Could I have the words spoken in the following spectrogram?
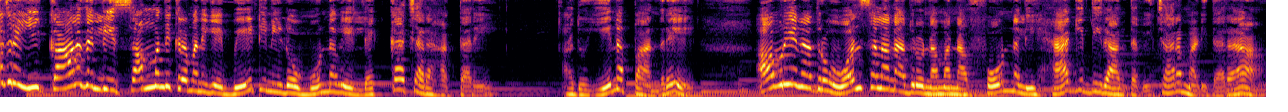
ಆದರೆ ಈ ಕಾಲದಲ್ಲಿ ಸಂಬಂಧಿಕರ ಮನೆಗೆ ಭೇಟಿ ನೀಡೋ ಮುನ್ನವೇ ಲೆಕ್ಕಾಚಾರ ಹಾಕ್ತಾರೆ. ಅದು ಏನಪ್ಪಾ ಅಂದ್ರೆ, ಅವರೇನಾದ್ರೂ ಒಂದ್ಸಲನಾದ್ರೂ ನಮ್ಮನ್ನ ಫೋನ್ನಲ್ಲಿ ಹೇಗಿದ್ದೀರಾ ಅಂತ ವಿಚಾರ ಮಾಡಿದಾರಾ?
